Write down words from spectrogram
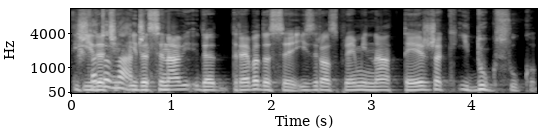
I šta I da to će, znači? I da, se navi, da treba da se Izrael spremi na težak i dug sukob.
